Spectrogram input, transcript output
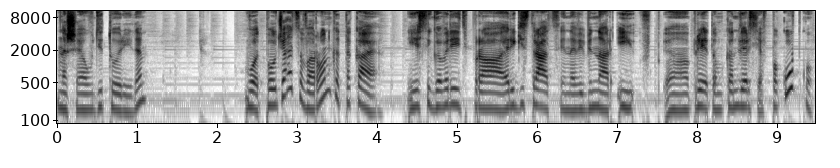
нашей аудитории, да? Вот, получается, воронка такая. Если говорить про регистрации на вебинар и э, при этом конверсия в покупку,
